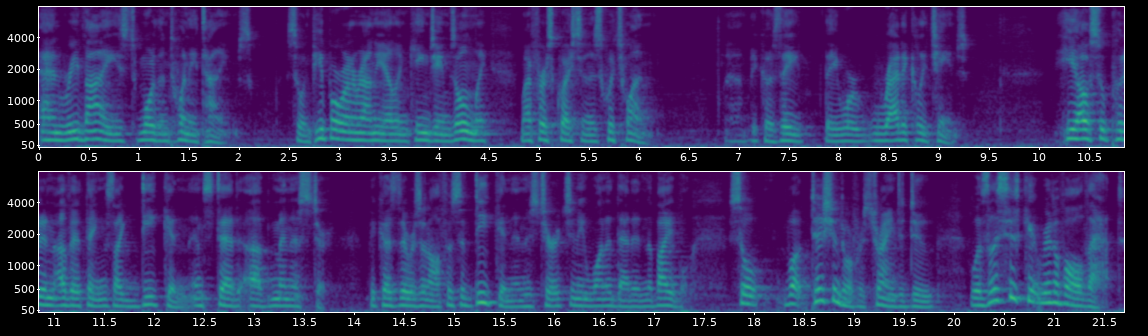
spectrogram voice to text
and revised more than 20 times. So when people run around yelling King James only, my first question is which one? Uh, because they, they were radically changed. He also put in other things like deacon instead of minister because there was an office of deacon in his church and he wanted that in the Bible. So what Tischendorf was trying to do was let's just get rid of all that.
